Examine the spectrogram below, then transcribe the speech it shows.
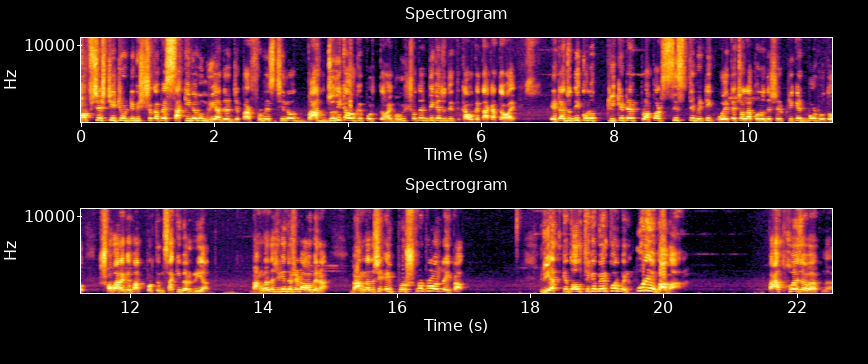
সবশেষ টি টোয়েন্টি বিশ্বকাপে সাকিব এবং রিয়াদের যে পারফরমেন্স ছিল, বাদ যদি কাউকে পড়তে হয়, ভবিষ্যতের দিকে যদি কাউকে তাকাতে হয় এটা যদি কোনো ক্রিকেটের প্রপার সিস্টেমেটিক ওয়েতে চলা কোনো দেশের ক্রিকেট বোর্ড হতো, সবার আগে বাদ পড়তেন সাকিব আর রিয়াদ। বাংলাদেশে কিন্তু সেটা হবে না। বাংলাদেশে এই প্রশ্ন টোলাটাই পাপ। রিয়াদকে দল থেকে বের করবেন, ওরে বাবা! পাপ হয়ে যাবে আপনার।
